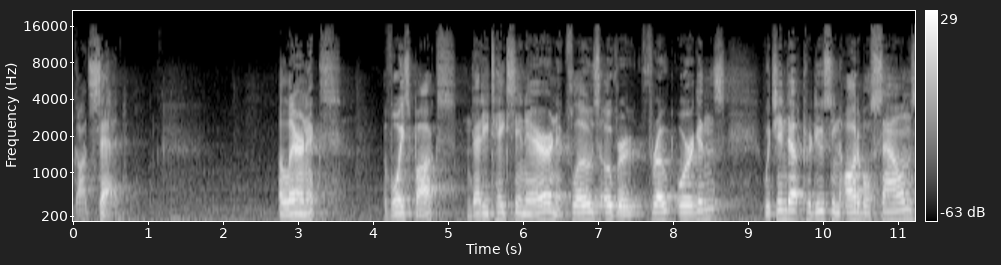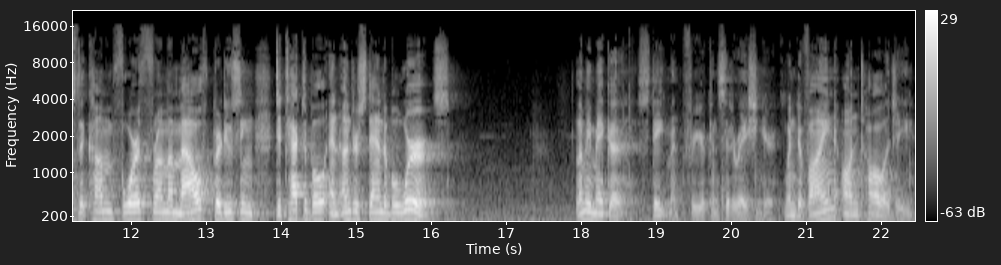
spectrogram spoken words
God said. A larynx, a voice box, that he takes in air and it flows over throat organs which end up producing audible sounds that come forth from a mouth, producing detectable and understandable words. Let me make a statement for your consideration here. When divine ontology,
